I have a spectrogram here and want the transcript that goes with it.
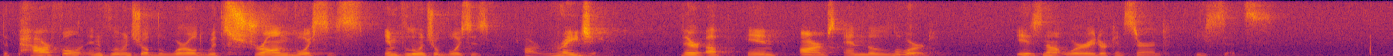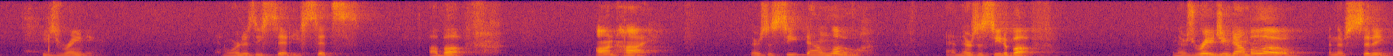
The powerful and influential of the world with strong voices, influential voices, are raging. They're up in arms. And the Lord is not worried or concerned. He sits. He's reigning. And where does he sit? He sits above, on high. There's a seat down low, and there's a seat above. And there's raging down below, and they're sitting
